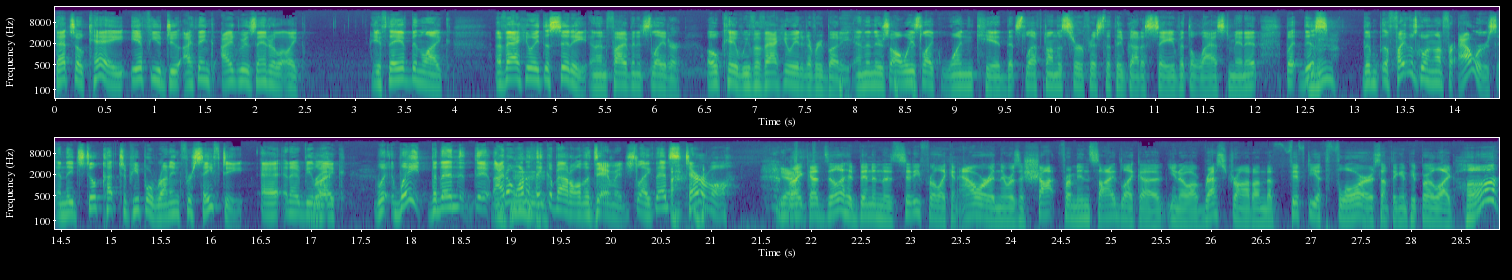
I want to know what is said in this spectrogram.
that's okay if you do. I think I agree with Zander. Like if they have been like evacuate the city and then five minutes later okay we've evacuated everybody. And then there's always like one kid that's left on the surface that they've got to save at the last minute. But this the, the fight was going on for hours and they'd still cut to people running for safety uh, and it'd be Right. like wait, wait but then th- i don't want to think about all the damage. Like that's terrible Yeah. Right, Godzilla had been in the city for like an hour, and there was a shot from inside like a you know a restaurant on the fiftieth floor or something, and people are like, "Huh?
